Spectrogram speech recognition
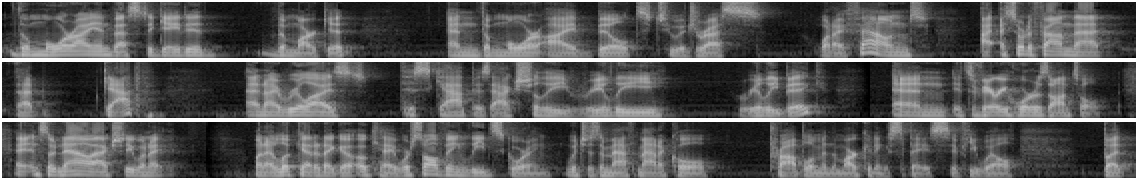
the more I investigated the market and the more I built to address what I found, I, I sort of found that that gap. And I realized this gap is actually really, really big and it's very horizontal. And so now actually when I when I look at it, I go, okay, we're solving lead scoring, which is a mathematical problem in the marketing space, if you will. But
